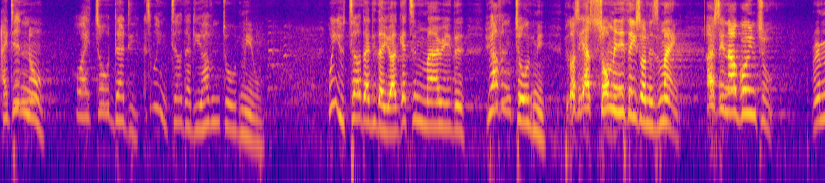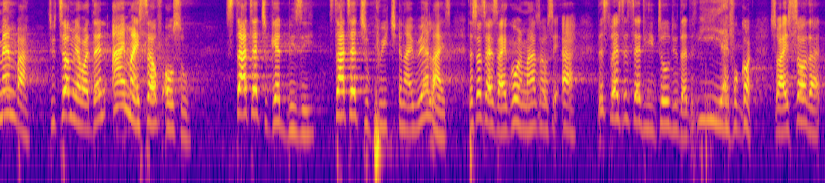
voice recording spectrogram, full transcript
I didn't know. Oh, I told daddy. I said, when you tell daddy, you haven't told me. When you tell daddy that you are getting married, you haven't told me. Because he has so many things on his mind. How is he now going to remember to tell me about then I myself also started to get busy, started to preach, and I realized that sometimes I go and my husband will say, ah, this person said he told you that. I forgot. So I saw that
